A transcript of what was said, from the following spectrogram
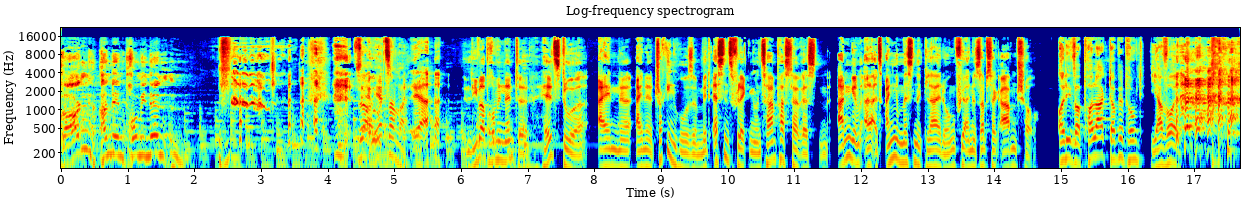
Fragen an den Prominenten. So, jetzt nochmal. Ja. Lieber Prominente, hältst du eine, eine Jogginghose mit Essensflecken und Zahnpastaresten ange, äh, als angemessene Kleidung für eine Samstagabendshow? Oliver Pollack, Doppelpunkt, jawohl.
